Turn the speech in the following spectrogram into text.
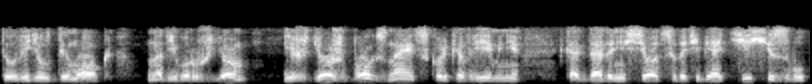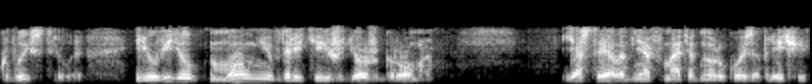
ты увидел дымок над его ружьем и ждешь, Бог знает сколько времени, когда донесется до тебя тихий звук выстрела, или увидел молнию вдалеке и ждешь грома. Я стоял, обняв мать одной рукой за плечи,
